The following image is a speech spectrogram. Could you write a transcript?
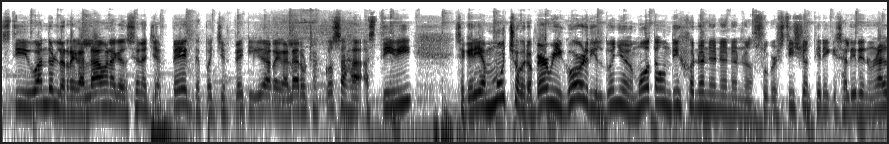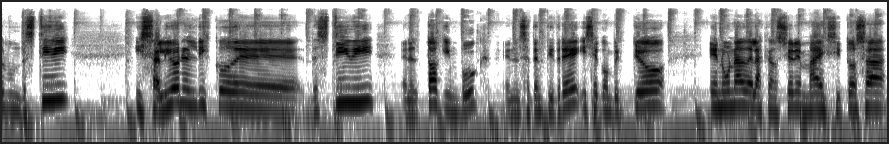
Stevie Wonder le regalaba una canción a Jeff Beck, después Jeff Beck le iba a regalar otras cosas a, Stevie. Se querían mucho, pero Barry Gordy, el dueño de Motown, dijo: no, no, no, no, no, Superstition tiene que salir en un álbum de Stevie. Y salió en el disco de Stevie, en el Talking Book, en el 73, y se convirtió en una de las canciones más exitosas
